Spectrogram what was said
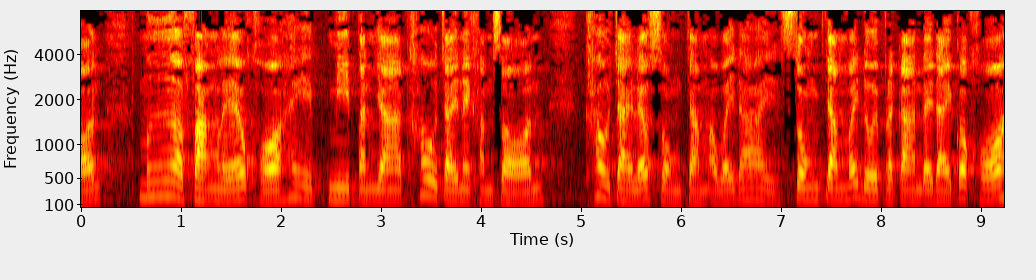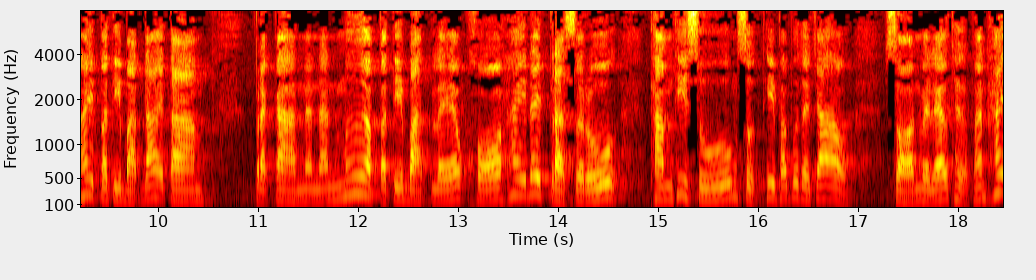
อน เมื่อฟังแล้วขอให้มีปัญญาเข้าใจในคำสอน เข้าใจแล้วทรงจำเอาไว้ได้ ทรงจำไว้โดยประการใด ๆ ก็ขอให้ปฏิบัติได้ตามประการนั้นๆ เมื่อปฏิบัติแล้วขอให้ได้ตรัสรู้ทำที่สูงสุดที่พระพุทธเจ้า สอนไว้แล้วเถอะมันให้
